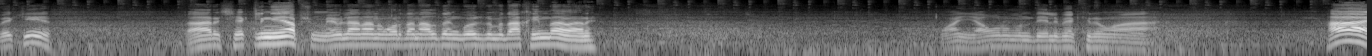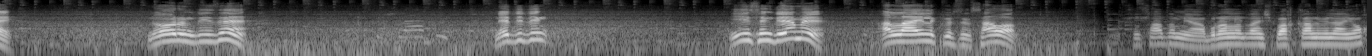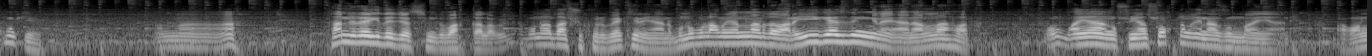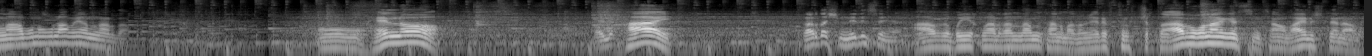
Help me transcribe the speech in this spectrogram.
Bekir. Bari şeklini yap şu Mevlana'nın oradan aldığın gözlüğümü takayım da bari. Vay yavrumun deli Bekir'im var. Hay. Ne olun dizi? Ne dedin? İyisin değil mi? Allah iyilik versin sağ ol. Susadım ya. Buralardan hiç bakkal falan yok mu ki? Allah. Ta nereye gideceğiz şimdi bakkala böyle? Buna da şükür Bekir yani. Bunu bulamayanlar da var. İyi gezdin yine yani Allah var. Oğlum ayağını suya soktun en azından yani. Bak vallahi bunu bulamayanlar da. Oo, hello. Hello. Hi. Kardeşim ne diyorsun ya? Abi bıyıklardan da mı tanımadın? Herif Türk çıktı. Abi kolay gelsin. Sağ ol. Hayırlı işler abi.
